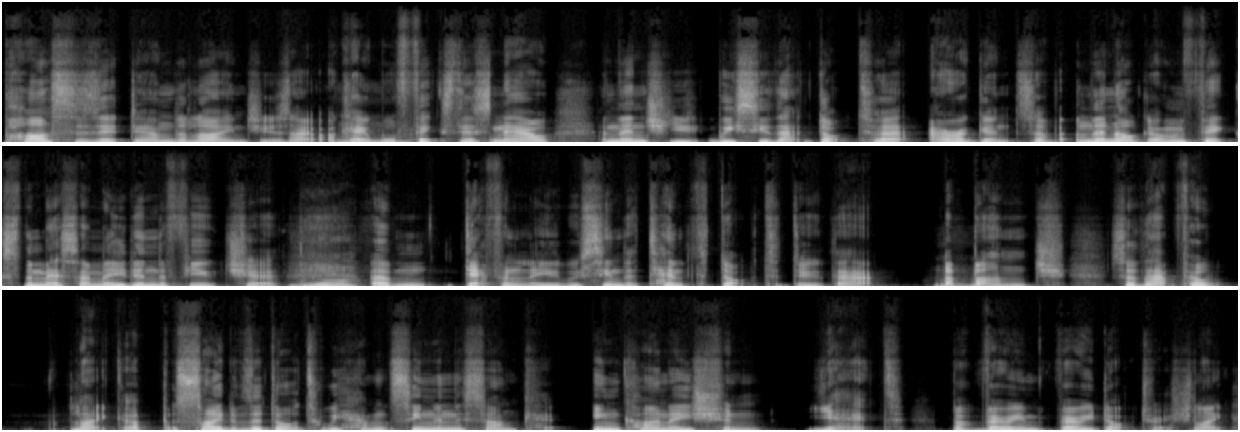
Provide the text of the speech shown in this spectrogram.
passes it down the line. She's like, "Okay, we'll mm. fix this now," and then she we see that Doctor arrogance of, and then I'll go and fix the mess I made in the future. Yeah. Um, definitely, we've seen the tenth Doctor do that a mm-hmm. bunch. So that felt like a side of the Doctor we haven't seen in this incarnation yet, but very, very Doctorish. Like,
